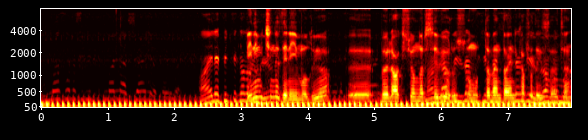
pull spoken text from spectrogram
Bundan sonrası büyük ihtimalle aşağı iniyor konuda. Aile piknik Benim için de deneyim oluyor. Ee, böyle aksiyonları seviyoruz. Umut da ben de aynı kafadayız zaten.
